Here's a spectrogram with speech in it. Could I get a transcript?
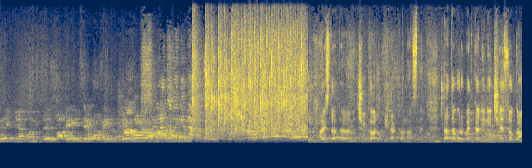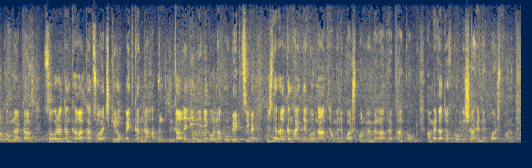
դերեք միանգամից ձեր բարի ձեր այս դատարանը չի կարող իրականացնել։ Դատավորը պետքա լինի չեզոք անկողմնակալ, սովորական քաղաքացու աչքերով պետքա նա ընկալելի լինի, որ նա օբյեկտիվ է։ Միշտեր ակնհայտ է, որ նա ընդհանրապես պաշտպանում է մեղադրական կողմի, հա մեղադրող կողմի շահերն է պաշտպանում։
